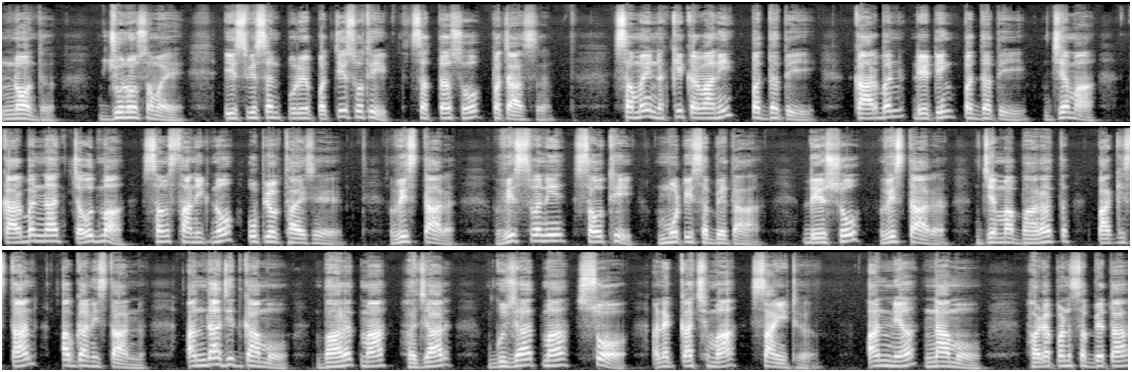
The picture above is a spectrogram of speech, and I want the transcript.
નોંધ. જૂનો સમય. ઈસવીસન પૂર્વે પચીસોથી સત્તરસો પચાસ. સમય નક્કી કરવાની પદ્ધતિ. કાર્બન ડેટિંગ પદ્ધતિ, જેમાં કાર્બનના ચૌદમાં સંસ્થાનિકનો ઉપયોગ થાય છે. વિસ્તાર. વિશ્વની સૌથી મોટી સભ્યતા. દેશો વિસ્તાર, જેમાં ભારત, પાકિસ્તાન, અફઘાનિસ્તાન, અંદાજિત ગામો, ભારતમાં હજાર, ગુજરાતમાં સો અને કચ્છમાં સાહીઠ અન્ય નામો, હડપણ સભ્યતા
